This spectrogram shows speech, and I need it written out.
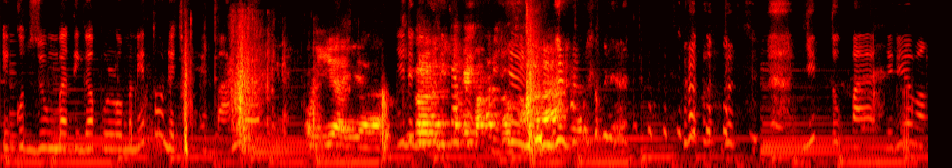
ikut zumba 30 menit tuh udah capek banget. Oh iya iya. Jadi Kalau dia lagi capek banget gitu, Pak. Jadi emang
